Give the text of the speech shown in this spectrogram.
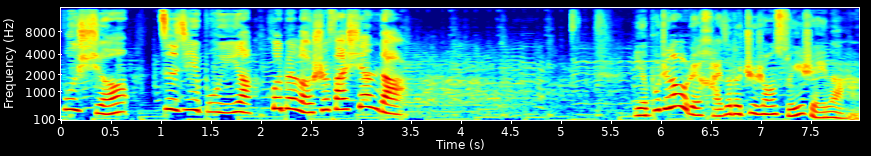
不行，字迹不一样会被老师发现的。”也不知道这孩子的智商随谁了哈。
